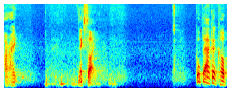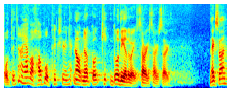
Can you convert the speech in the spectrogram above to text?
All right, next slide. Go back a couple. Didn't I have a Hubble picture in here? No, no, go, keep, go the other way. Sorry, sorry, sorry. Next one.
